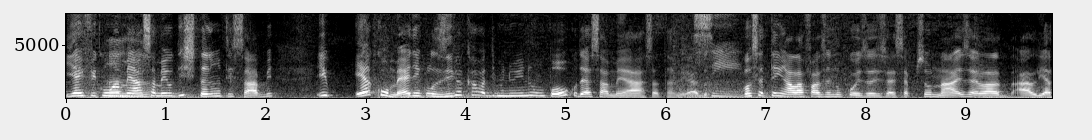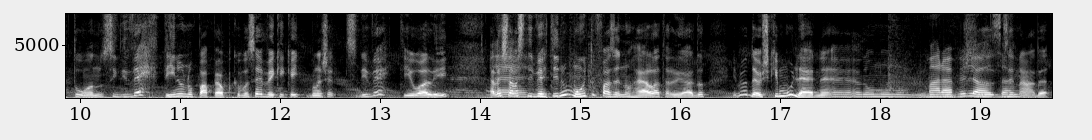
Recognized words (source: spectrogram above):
E aí fica uma Aham. ameaça meio distante, sabe? E, e a comédia, inclusive, acaba diminuindo um pouco dessa ameaça, tá ligado? Sim. Você tem ela fazendo coisas excepcionais, ela ali atuando, se divertindo no papel, porque você vê que Kate Blanchett se divertiu ali. Ela É. estava se divertindo muito fazendo Hela, tá ligado? E meu Deus, que mulher, né? Eu Não, não, Maravilhosa. Não dizer nada.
